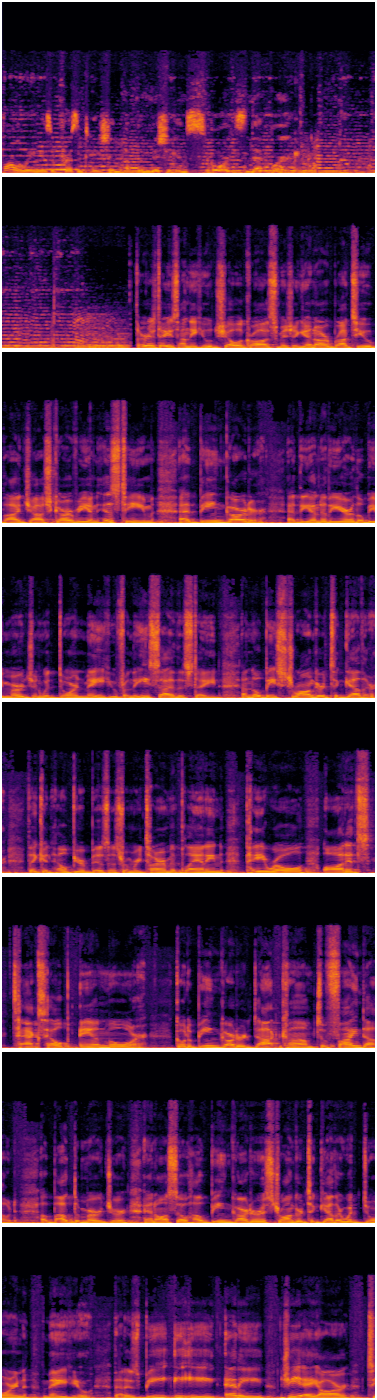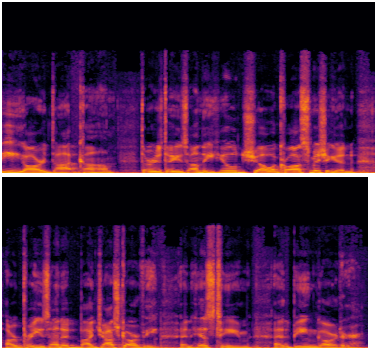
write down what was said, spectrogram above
following is a presentation of the Michigan Sports Network. Thursdays on the Huge Show across Michigan are brought to you by Josh Garvey and his team at Beene Garter. At the end of the year, they'll be merging with Doeren Mayhew from the east side of the state, and they'll be stronger together. They can help your business from retirement planning, payroll, audits, tax help, and more. Go to beenegarter.com to find out about the merger and also how Beene Garter is stronger together with Doeren Mayhew. That is B E E N E G A R T E R.com. Thursdays on the Huge Show across Michigan are presented by Josh Garvey and his team at Beene Garter.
